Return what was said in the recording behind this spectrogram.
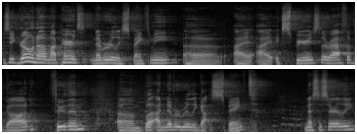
You see, growing up, my parents never really spanked me. Uh, I, I, experienced the wrath of God through them, um, but I never really got spanked necessarily,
